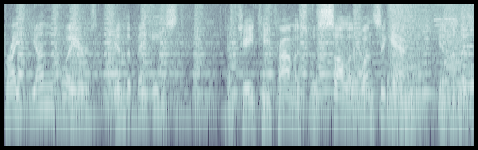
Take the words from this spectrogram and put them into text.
bright young players in the Big East. And J.T. Thomas was solid once again in the middle.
